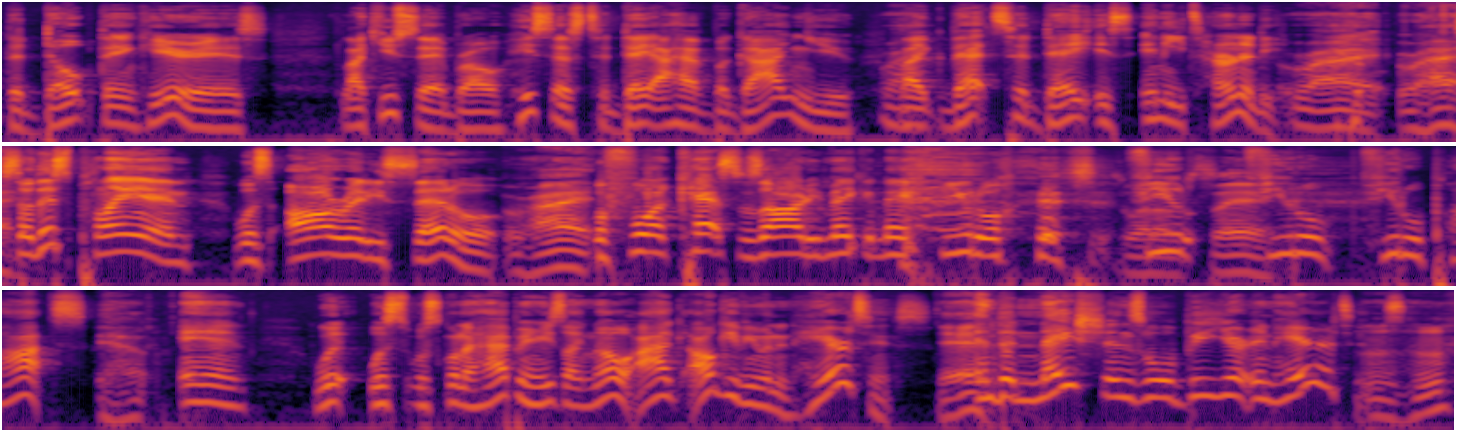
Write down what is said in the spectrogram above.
the dope thing here is, like you said, bro, he says, Today I have begotten you. Right. Like that today is in eternity. Right, right. So this plan was already settled. Right. Before cats was already making their futile futile, futile futile plots. Yeah. And what, what's what's going to happen? He's like, no, I, will give you an inheritance, yeah. and the nations will be your inheritance. Mm-hmm.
